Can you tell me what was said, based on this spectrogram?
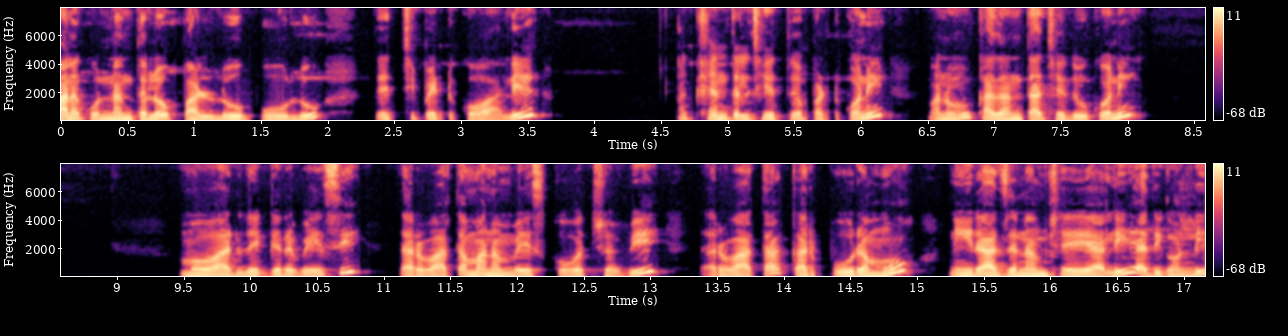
మనకు ఉన్నంతలో పళ్ళు పూలు తెచ్చి పెట్టుకోవాలి. అక్షంతలు చేతితో పట్టుకొని మనము కథంతా చదువుకొని అమ్మవారి దగ్గర వేసి తర్వాత మనం వేసుకోవచ్చు అవి. తర్వాత కర్పూరము నీరాజనం చేయాలి. అదిగోండి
